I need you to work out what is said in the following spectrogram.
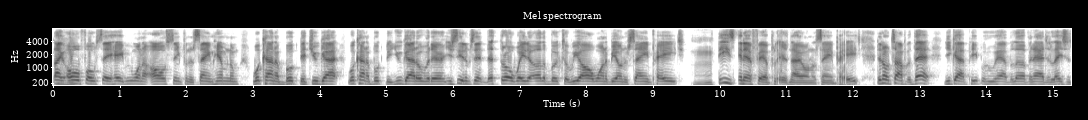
Like mm-hmm. old folks say, "Hey, we want to all sing from the same hymnal." What kind of book that you got? What kind of book do you got over there? You see what I'm saying? Let's throw away the other books so we all want to be on the same page. Mm-hmm. These NFL players not on the same page. Then on top of that, you got people who have love and adulation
